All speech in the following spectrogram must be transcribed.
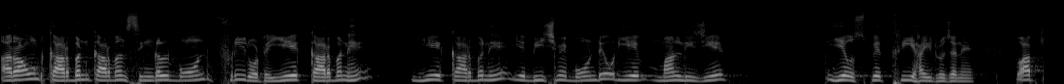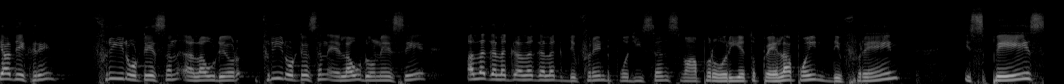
Around carbon carbon single bond free रोट ये कार्बन है, ये एक कार्बन है, ये बीच में बॉन्ड है और ये मान लीजिए ये उस पर थ्री हाइड्रोजन है। तो आप क्या देख रहे हैं? फ्री रोटेशन अलाउड है और फ्री रोटेशन अलाउड होने से अलग अलग अलग अलग डिफरेंट पोजीशंस वहाँ पर हो रही है। तो पहला point different space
